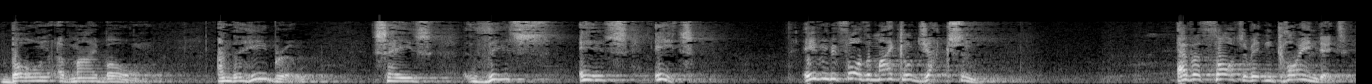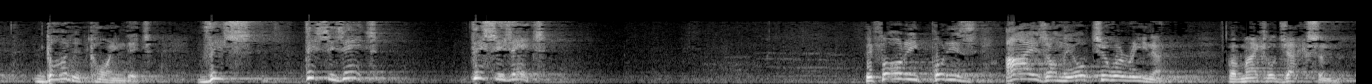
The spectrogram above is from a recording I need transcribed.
bone of my bone. And the Hebrew says, this is it. Even before the Michael Jackson ever thought of it and coined it, God had coined it. This, this is it. This is it. Before he put his eyes on the O2 arena of Michael Jackson,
